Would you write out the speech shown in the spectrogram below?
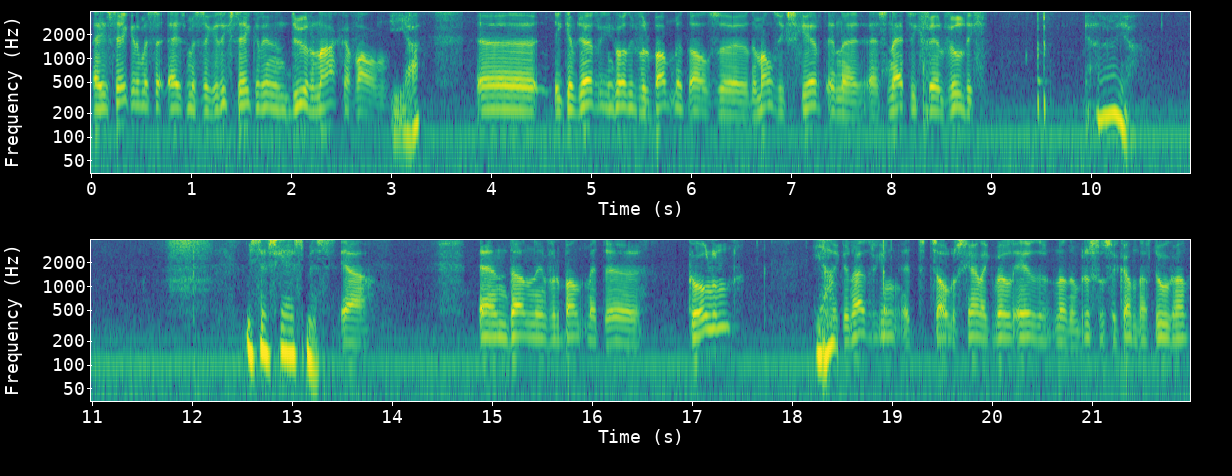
hij, is zeker met zijn- hij is met zijn gezicht zeker in een dure naag gevallen. Ja. Ik heb die uitdrukking gehoord in verband met als de man zich scheert en hij, hij snijdt zich veelvuldig. Ja, ja. Met zijn schijsmes. Ja. En dan in verband met eh, kolen. Ja. ik een uitdrukking. Het zal waarschijnlijk wel eerder naar de Brusselse kant naartoe gaan.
